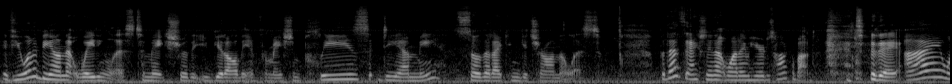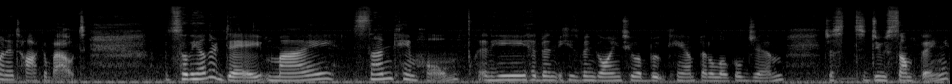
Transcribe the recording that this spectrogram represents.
If you want to be on that waiting list to make sure that you get all the information, please DM me so that I can get you on the list. But that's actually not what I'm here to talk about today. I want to talk about so the other day my son came home and he had been he's been going to a boot camp at a local gym just to do something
